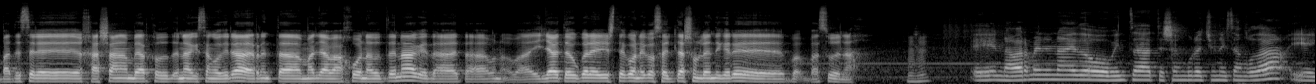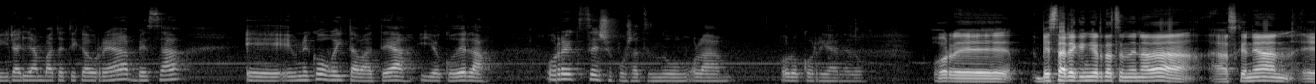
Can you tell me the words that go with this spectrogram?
batez ere jasan beharko dutenak izango dira, errenta maila bajuena dutenak eta eta bueno, ba hilabete bukara iristeko neko zailtasun lehendik ere ba, bazuena. E, nabarmenena edo behintzat esanguratxuna izango da, e, irailan batetik aurrea, beza e, euneko hogeita batea ioko dela. Horrek ze suposatzen du, hola, orokorrian edo. Hor, e, bezarekin gertatzen dena da, azkenean, e,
